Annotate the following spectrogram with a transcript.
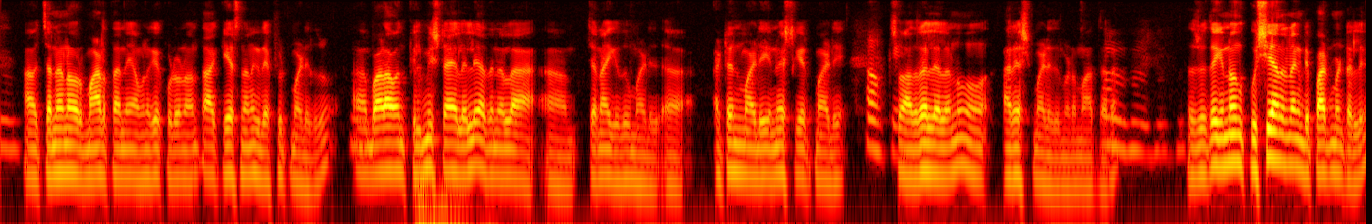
ಹ್ಮ್. ಅವ್ರು ಮಾಡ್ತಾನೆ ಅವನಿಗೆ ಕೊಡೋಣ ಅಂತ ಆ ಕೇಸ್ ನನಗೆ ಡೆಫ್ಯೂಟ್ ಮಾಡಿದರು. ಭಾಳ ಒಂದು ಫಿಲ್ಮಿ ಸ್ಟೈಲಲ್ಲಿ ಅದನ್ನೆಲ್ಲ ಚೆನ್ನಾಗಿ ಇದು ಮಾಡಿ ಅಟೆಂಡ್ ಮಾಡಿ ಇನ್ವೆಸ್ಟಿಗೇಟ್ ಮಾಡಿ. ಸೊ ಅದರಲ್ಲೆಲ್ಲನೂ ಅರೆಸ್ಟ್ ಮಾಡಿದ್ವಿ ಮೇಡಮ್ ಆ ಥರ. ಅದ್ರ ಜೊತೆಗೆ ಇನ್ನೊಂದು ಖುಷಿ ಅಂದರೆ ನಂಗೆ ಡಿಪಾರ್ಟ್ಮೆಂಟಲ್ಲಿ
